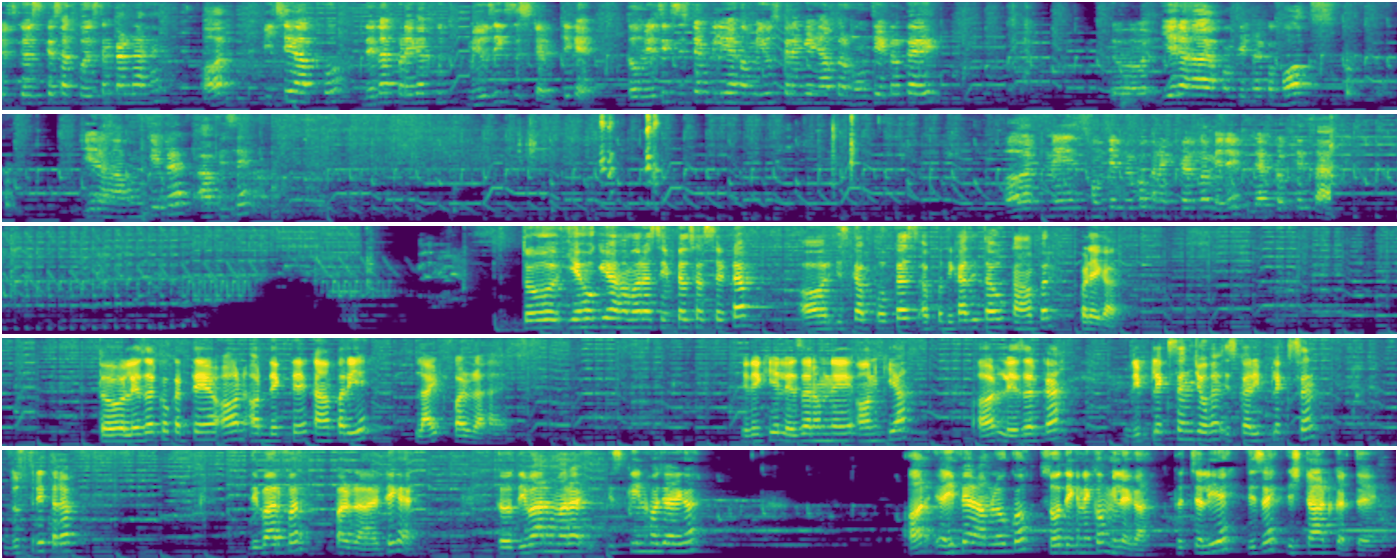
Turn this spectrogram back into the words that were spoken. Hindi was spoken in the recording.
इसको इसके साथ पोजिशन करना है और पीछे आपको देना पड़ेगा कुछ म्यूज़िक सिस्टम ठीक है? तो म्यूज़िक सिस्टम के लिए हम यूज़ करेंगे यहाँ पर होम थिएटर का एक। तो ये रहा होम थिएटर का बॉक्स ये रहा होम थिएटर आप इसे और मैं होम थिएटर को कनेक्ट करूँगा मेरे लैपटॉप के साथ। तो ये हो गया हमारा सिंपल सा सेटअप और इसका फोकस आपको दिखा देता हूँ कहाँ पर पड़ेगा। तो लेज़र को करते हैं ऑन और देखते हैं कहाँ पर ये लाइट पड़ रहा है। ये देखिए लेज़र हमने ऑन किया और लेज़र का रिफ्लेक्शन जो है, इसका रिफ्लेक्शन दूसरी तरफ़ दीवार पर पड़ रहा है, ठीक है? तो दीवार हमारा स्क्रीन हो जाएगा। और यही फिर हम लोग को शो देखने को मिलेगा। तो चलिए इसे स्टार्ट करते हैं।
